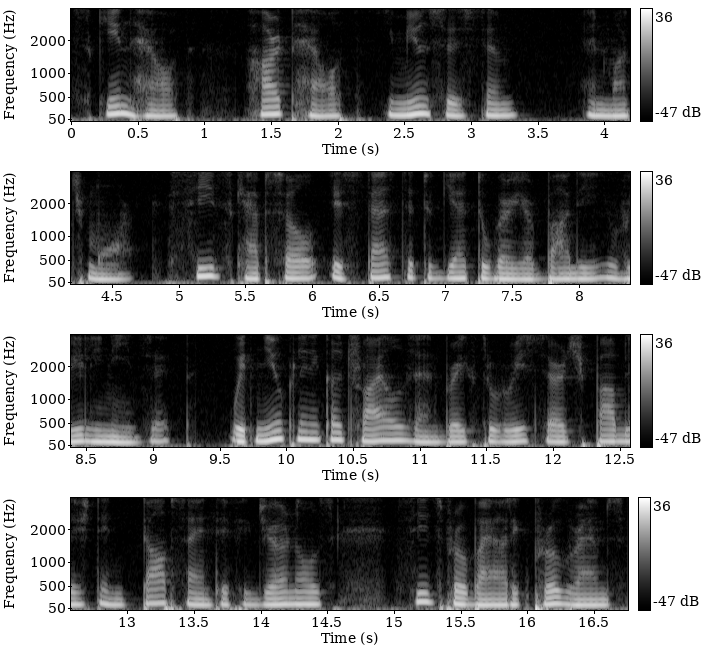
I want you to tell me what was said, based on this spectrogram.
skin health, heart health, immune system, and much more. Seeds capsule is tested to get to where your body really needs it. With new clinical trials and breakthrough research published in top scientific journals, Seeds probiotic programs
